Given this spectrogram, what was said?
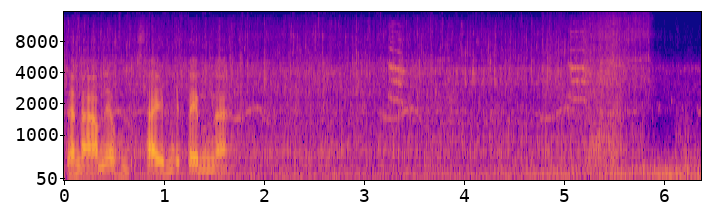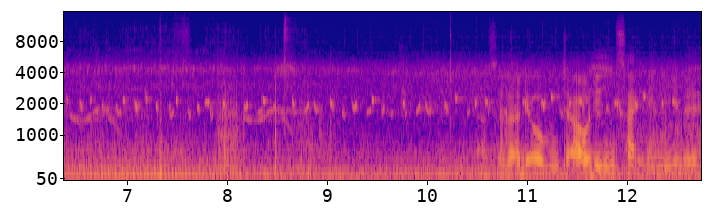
แต่น้ำเนี่ยผมใส่ไม่เต็มนะ ครับเสร็จ แล้วเดี๋ยวมันจะเอาดินใส่ในนี้เลย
